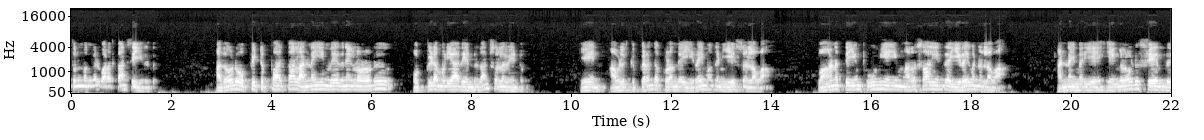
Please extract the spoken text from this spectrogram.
துன்பங்கள் வரத்தான் செய்கிறது. அதோடு ஒப்பிட்டு பார்த்தால் அன்னையின் வேதனைகளோடு ஒப்பிட முடியாது என்றுதான் சொல்ல வேண்டும். ஏன்? அவளுக்கு பிறந்த குழந்தை இறைமகன் இயேசு அல்லவா? வானத்தையும் பூமியையும் அரசால் என்ற இறைவன் அல்லவா? அன்னை மரியே எங்களோடு சேர்ந்து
